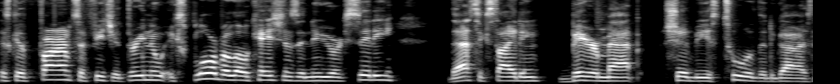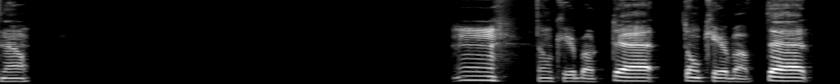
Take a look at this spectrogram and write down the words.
is confirmed to feature three new explorable locations in New York City. That's exciting. Bigger map should be it's two of the guys now. Mm, don't care about that. Don't care about that.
